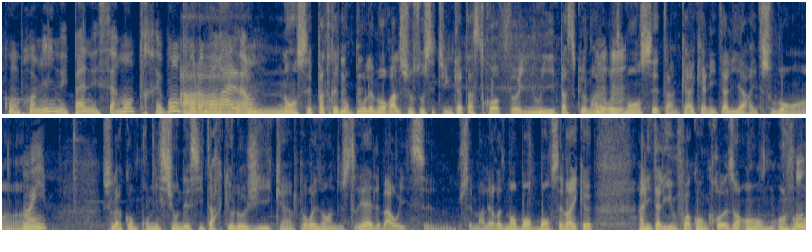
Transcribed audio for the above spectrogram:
compromis n'est pas nécessairement très bon pour le Ah, moral. hein. Non, c'est pas très bon pour le moral. Surtout, c'est une catastrophe inouïe parce que malheureusement, c'est un cas qu'en Italie arrive souvent. euh, Oui, Sur la compromission des sites archéologiques pour raison industrielle, bah oui, c'est malheureusement bon. Bon, c'est vrai que en Italie, une fois qu'on creuse, on, on-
